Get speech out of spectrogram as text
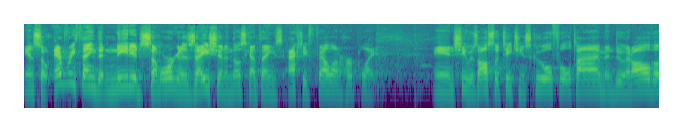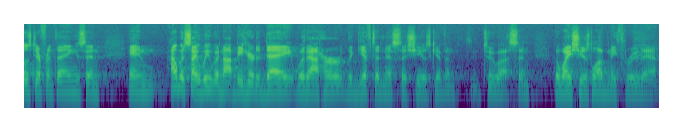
And so everything that needed some organization and those kind of things actually fell on her plate. And she was also teaching school full time and doing all those different things. And, and I would say we would not be here today without her, the giftedness that she has given to us and the way she has loved me through that.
